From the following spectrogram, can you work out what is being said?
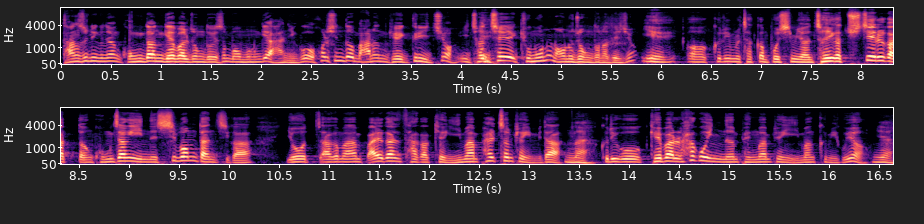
단순히 그냥 공단 개발 정도에서 머무는 게 아니고 훨씬 더 많은 계획들이 있죠. 이 전체 규모는 어느 정도나 되죠? 예, 어, 그림을 잠깐 보시면 저희가 취재를 갔던 공장이 있는 시범 단지가 요 자그마한 빨간 사각형 2만 8천 평입니다. 네. 그리고 개발을 하고 있는 100만 평이 이만큼이고요. 예.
